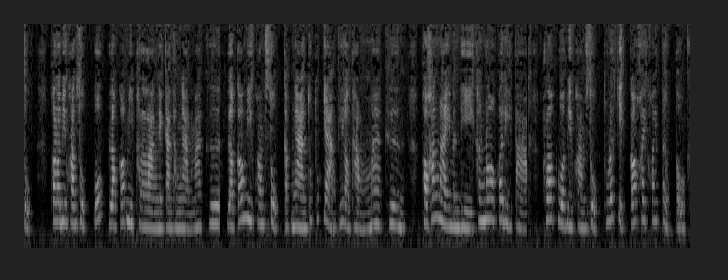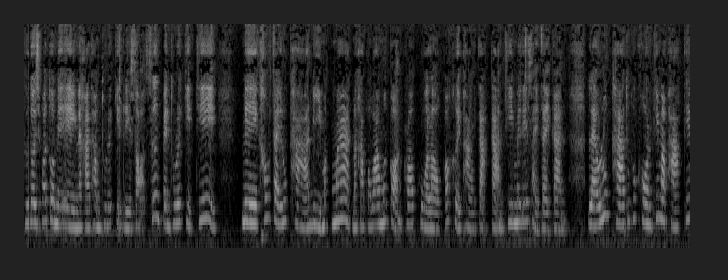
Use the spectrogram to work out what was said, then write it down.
สุข พอเรามีความสุขปุ๊บเราก็มีพลังในการทำงานมากขึ้น แล้วก็มีความสุขกับงานทุกๆ อย่างที่เราทำมากขึ้น พอข้างในมันดีข้างนอกก็ดีตาม ครอบครัวมีความสุข ธุรกิจก็ค่อยๆ เติบโตขึ้น โดยเฉพาะตัวเมย์เองนะคะทำธุรกิจรีสอร์ทซึ่งเป็นธุรกิจที่ เมย์เข้าใจลูกค้าดีมาก ๆนะคะ เพราะว่าเมื่อก่อนครอบครัวเราก็เคยพังจากการที่ไม่ได้ใส่ใจกัน แล้วลูกค้าทุกๆ คนที่มาพักที่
